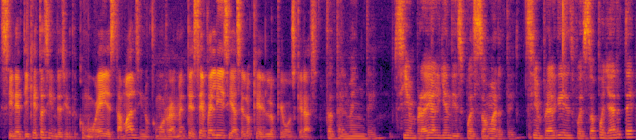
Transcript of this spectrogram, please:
sin etiquetas, sin decirte como, hey, está mal, sino como realmente sé feliz y hace lo que, lo que vos querás. Totalmente. Siempre hay alguien dispuesto a amarte. Siempre hay alguien dispuesto a apoyarte.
